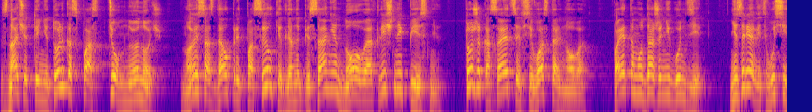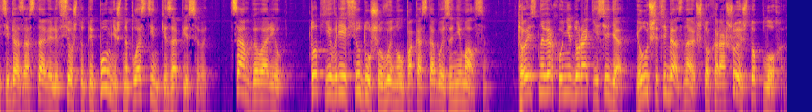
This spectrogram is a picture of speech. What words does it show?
Значит, ты не только спас темную ночь, но и создал предпосылки для написания новой отличной песни. Тоже касается и всего остального. Поэтому даже не гунди. Не зря ведь в УСИ тебя заставили все, что ты помнишь, на пластинке записывать. Сам говорил, тот еврей всю душу вынул, пока с тобой занимался. То есть наверху не дураки сидят, и лучше тебя знают, что хорошо и что плохо.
